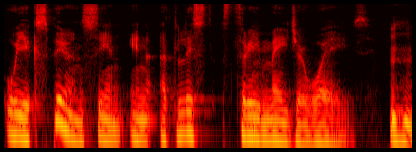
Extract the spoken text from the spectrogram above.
We experience sin in at least three major ways. Mm-hmm.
